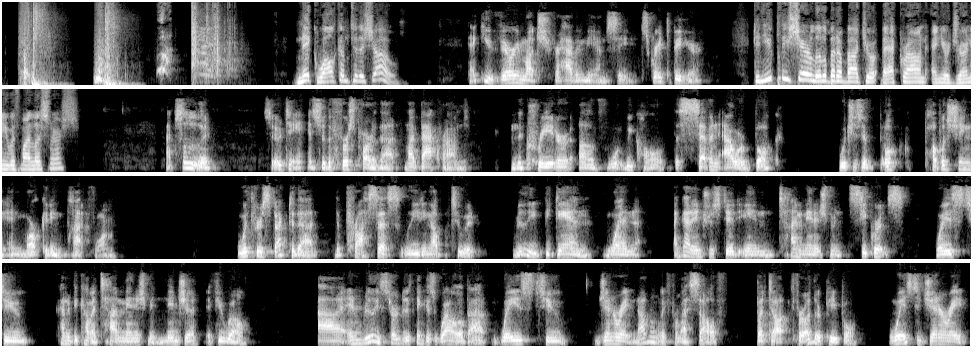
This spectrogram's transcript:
Nick, welcome to the show. Thank you very much for having me, MC. It's great to be here. Can you please share a little bit about your background and your journey with my listeners? Absolutely. So, to answer the first part of that, my background, I'm the creator of what we call the seven hour book, which is a book publishing and marketing platform. With respect to that, the process leading up to it really began when I got interested in time management secrets, ways to kind of become a time management ninja, if you will, uh, and really started to think as well about ways to generate not only for myself, but to, for other people, ways to generate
